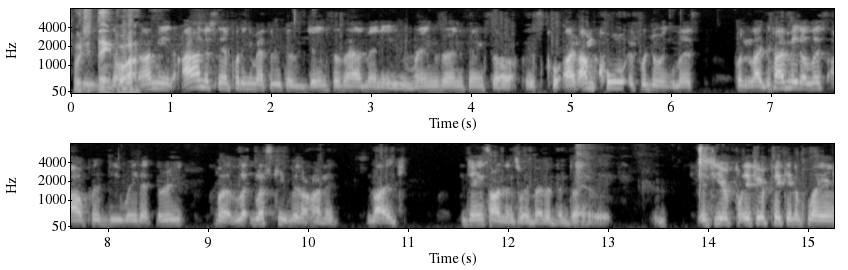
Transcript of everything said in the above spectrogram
What you think, So, Dwight? I mean, I understand putting him at three because James doesn't have any rings or anything, so it's cool. I, I'm cool if we're doing lists. But like, if I made a list, I'll put D Wade at three. But let, let's keep it hundred. Like, James Harden is way better than Dwyane Wade. If you're if you're picking a player,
